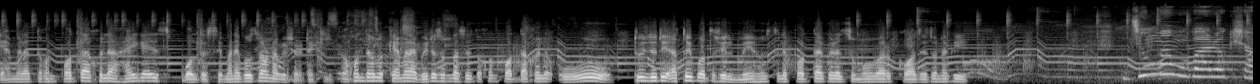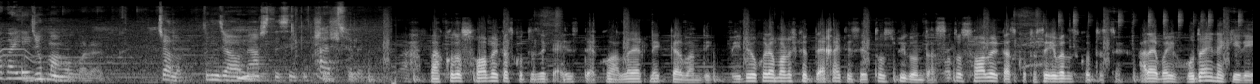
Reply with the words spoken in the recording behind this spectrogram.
ক্যামেরা তখন পর্দা খুলে হাই গাইজ বলতেছে। মানে বুঝলাম না বিষয়টা কি। যখন দেখল ক্যামেরা ভিডিও চলতেছে তখন পর্দা খুলে ও তুই যদি এতই পদ্মাশীল মেয়ে হোস তাহলে পর্দা করে জমুবার কওয়া যেত নাকি? জুম্মা মুবারক সবাই জুম্মা মোবারক। চলো তুমি যাও আমি আসতেছি একটু শেষ আচ্ছা। করে। বাক্য তো সবের কাজ করতেছে গাইজ দেখো আল্লাহ এক নেককার বান্দি। ভিডিও করে মানুষকে দেখাইতেছে তসবি গন্তাছে কত সবের কাজ করতেছে ইবাদত করতেছে। আরে ভাই হুদাই নাকি রে?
